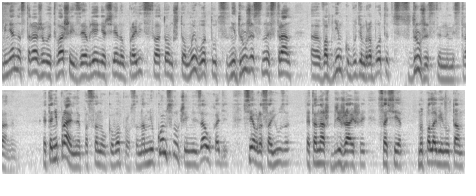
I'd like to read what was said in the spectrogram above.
Меня настораживают ваши заявления членов правительства о том, что мы вот тут с недружественных стран э, в обнимку будем работать с дружественными странами. Это неправильная постановка вопроса. Нам ни в коем случае нельзя уходить с Евросоюза. Это наш ближайший сосед. Мы половину там,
